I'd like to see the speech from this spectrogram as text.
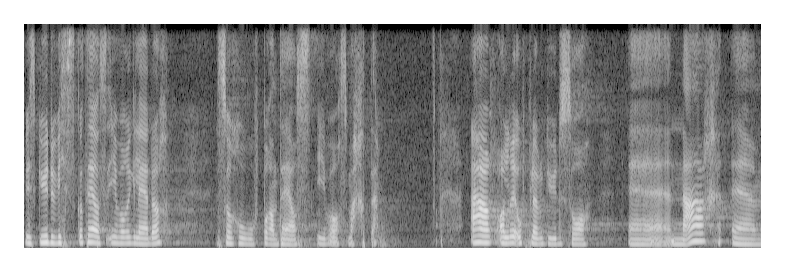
Hvis Gud hvisker til oss i våre gleder, så roper han til oss i vår smerte. Jeg har aldri opplevd Gud så eh, nær eh,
